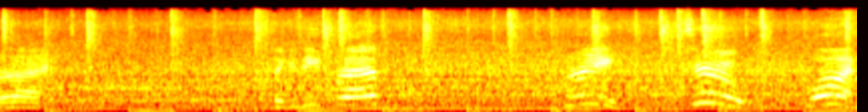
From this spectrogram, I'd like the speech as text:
All right. Take a deep breath. Three, two, one.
